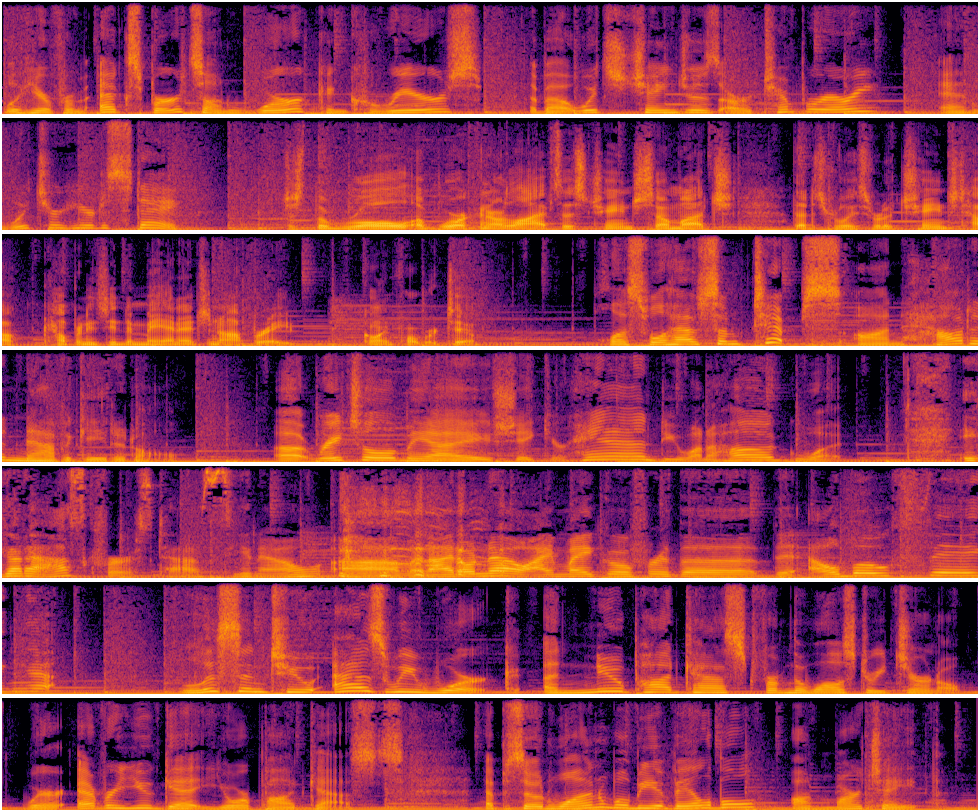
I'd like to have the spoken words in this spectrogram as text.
We'll hear from experts on work and careers about which changes are temporary and which are here to stay. Just the role of work in our lives has changed so much that it's really sort of changed how companies need to manage and operate going forward, too. Plus, we'll have some tips on how to navigate it all. Uh, Rachel, may I shake your hand? Do you want a hug? What? You got to ask first, Tess, you know? Um, and I don't know. I might go for the, the elbow thing. Listen to As We Work, a new podcast from the Wall Street Journal, wherever you get your podcasts. Episode one will be available on March 8th.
